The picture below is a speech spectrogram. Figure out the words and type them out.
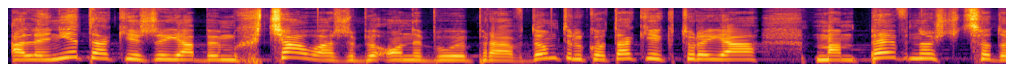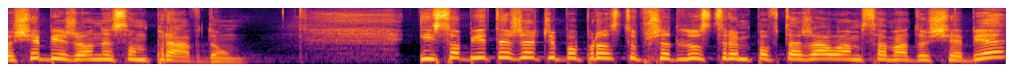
ale nie takie, że ja bym chciała, żeby one były prawdą, tylko takie, które ja mam pewność co do siebie, że one są prawdą. I sobie te rzeczy po prostu przed lustrem powtarzałam sama do siebie.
